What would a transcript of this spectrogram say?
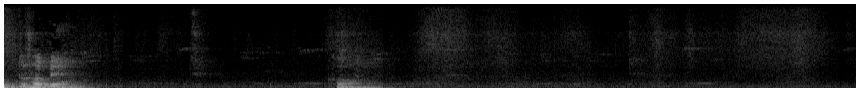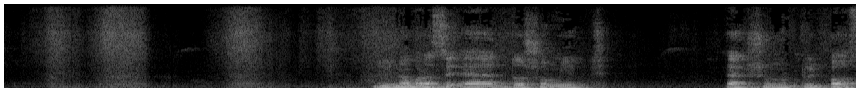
উত্তর হবে খ। দুই নম্বর আছে এক দশমিক এক শূন্য দুই পাঁচ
